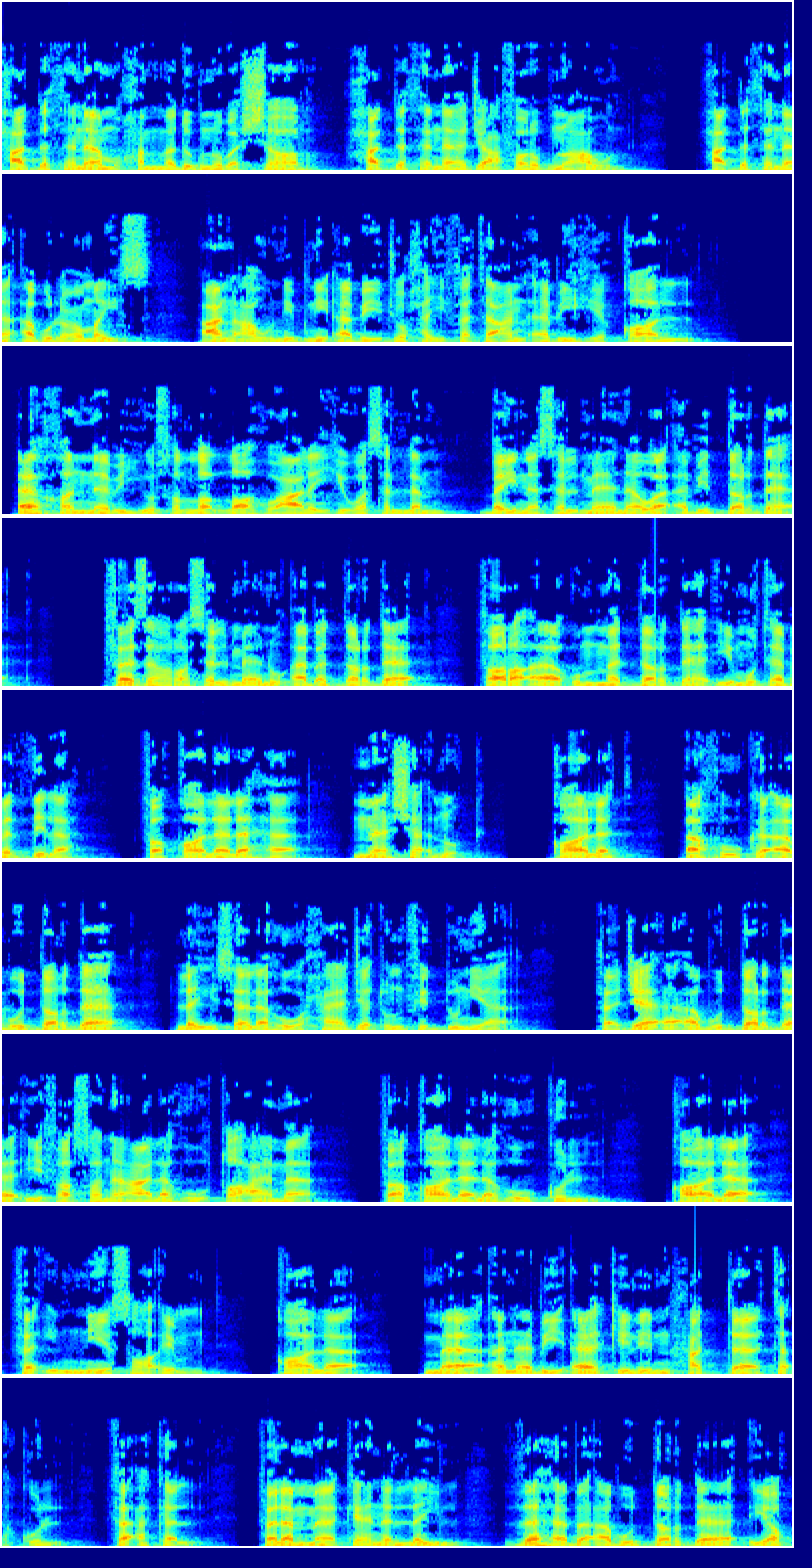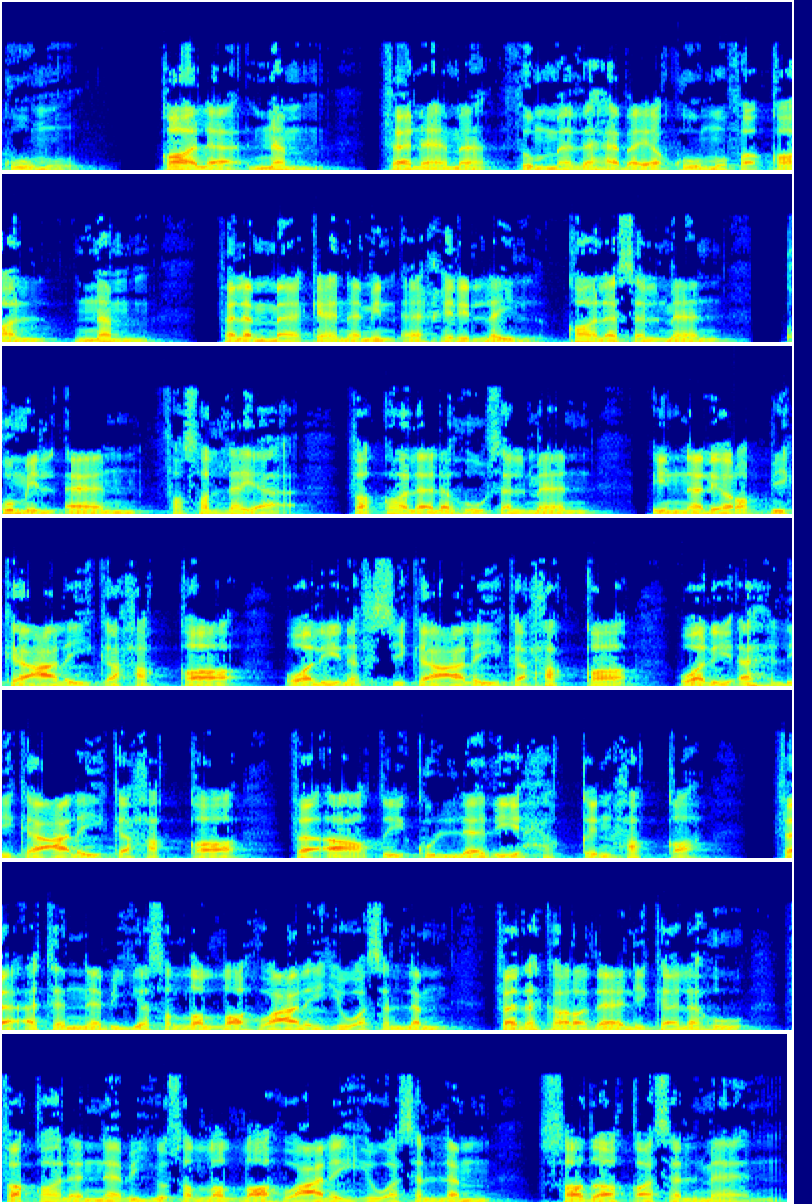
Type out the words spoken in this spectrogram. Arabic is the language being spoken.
حدثنا محمد بن بشار حدثنا جعفر بن عون حدثنا أبو العميس عن عون بن أبي جحيفة عن أبيه قال آخى النبي صلى الله عليه وسلم بين سلمان وأبي الدرداء فزار سلمان أبا الدرداء فرأى أم الدرداء متبذلة فقال لها ما شأنك؟ قالت أخوك أبو الدرداء ليس له حاجة في الدنيا. فجاء أبو الدرداء فصنع له طعاما فقال له كل قال فإني صائم. قال ما أنا بآكل حتى تأكل فأكل. فلما كان الليل ذهب أبو الدرداء يقوم. قال نم. فنام ثم ذهب يقوم فقال نم. فلما كان من آخر الليل قال سلمان قم الآن فصليا. فقال له سلمان إن لربك عليك حقا ولنفسك عليك حقا ولأهلك عليك حقا فأعط كل ذي حق حقه. فأتى النبي صلى الله عليه وسلم فذكر ذلك له فقال النبي صلى الله عليه وسلم صدق سلمان.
